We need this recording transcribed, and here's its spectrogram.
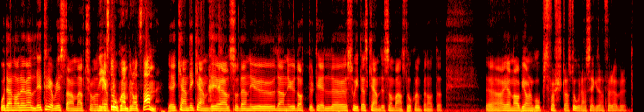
Och den har en väldigt trevlig stam eftersom Det är storchampionatstam. Eh, Candy Candy, alltså den är ju, den är ju dotter till uh, Sweetest Candy som vann Storchampionatet. Eh, en av Björn Goops första stora segrar för övrigt.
